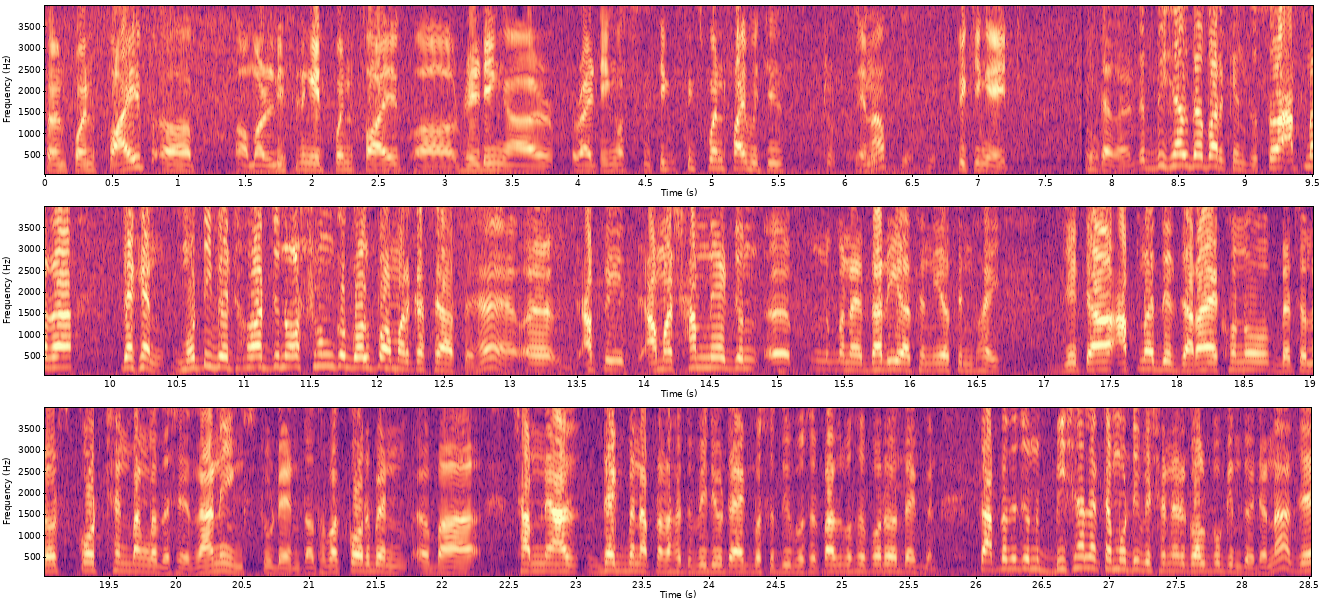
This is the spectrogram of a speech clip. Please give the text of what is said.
সেভেন পয়েন্ট ফাইভ আমার listening eight point five reading আর writing six point five which is enough. Speaking eight চিন্তা করেন, এটা বিশাল ব্যাপার কিন্তু। সো আপনারা দেখেন মোটিভেট হওয়ার জন্য অসংখ্য গল্প আমার কাছে আছে হ্যাঁ? আপনি, আমার সামনে একজন মানে দাঁড়িয়ে আছেন ইয়াসিন ভাই, যেটা আপনাদের যারা এখনও ব্যাচেলার্স করছেন বাংলাদেশে রানিং স্টুডেন্ট অথবা করবেন বা সামনে আস, দেখবেন আপনারা, হয়তো ভিডিওটা এক বছর, দুই বছর, পাঁচ বছর পরেও দেখবেন। তো আপনাদের জন্য বিশাল একটা মোটিভেশনের গল্প কিন্তু এটা না, যে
